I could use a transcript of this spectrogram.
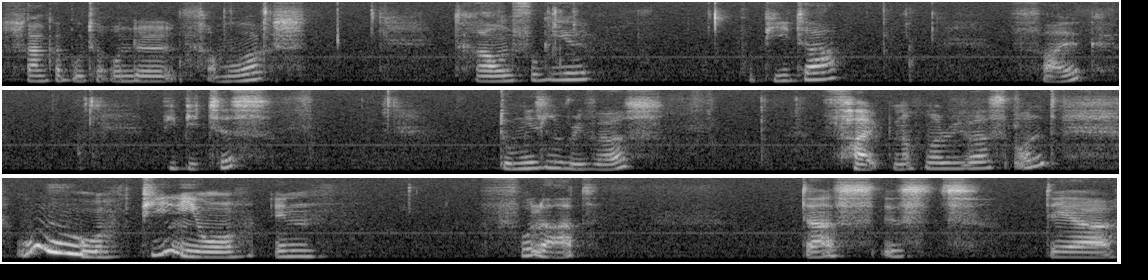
Schankabuter Runde Kramurks. Traunfugil. Pupita. Falk. Vibitis. Dumisel Reverse. Falk nochmal Reverse und uh, Pinio in Full Art. Das ist der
